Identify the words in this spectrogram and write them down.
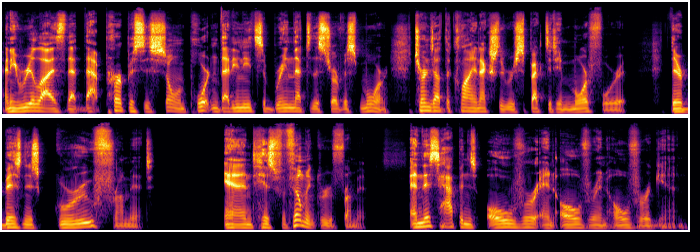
And he realized that that purpose is so important that he needs to bring that to the service more. Turns out the client actually respected him more for it. Their business grew from it and his fulfillment grew from it. And this happens over and over and over again.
